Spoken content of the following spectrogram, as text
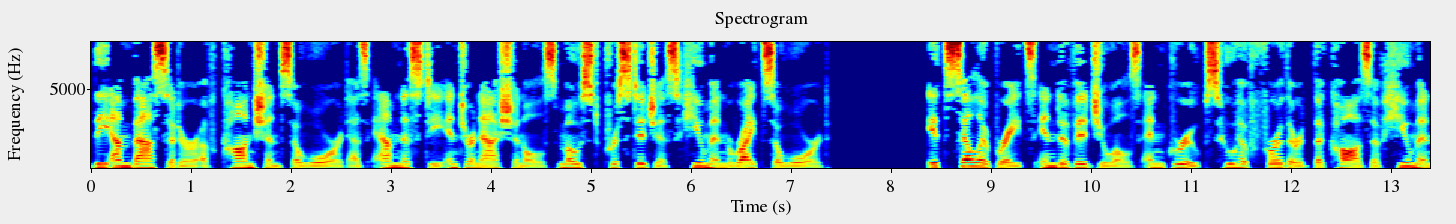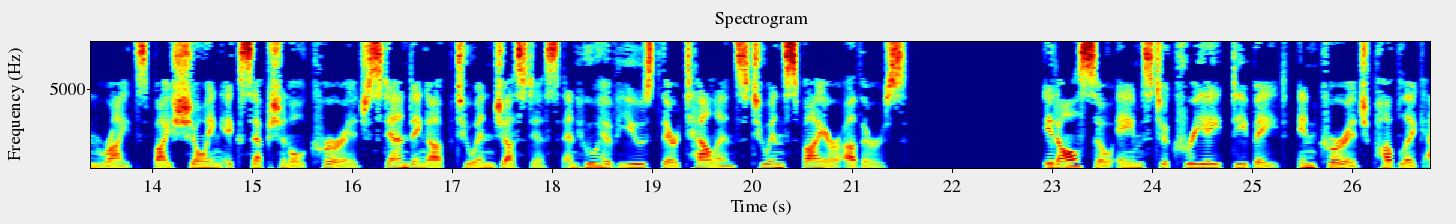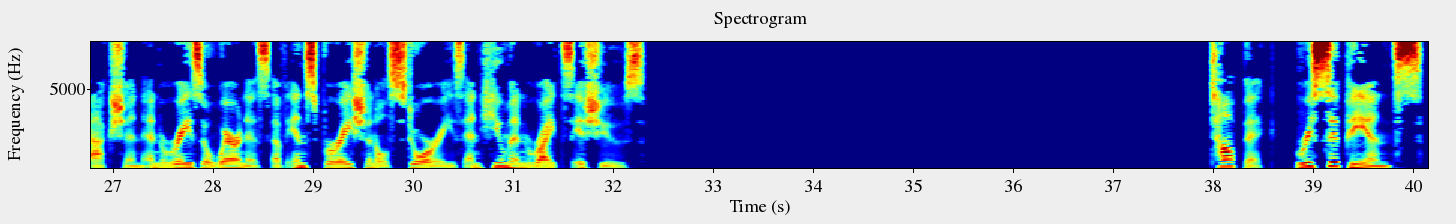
The Ambassador of Conscience Award is Amnesty International's most prestigious human rights award. It celebrates individuals and groups who have furthered the cause of human rights by showing exceptional courage standing up to injustice and who have used their talents to inspire others. It also aims to create debate, encourage public action and raise awareness of inspirational stories and human rights issues. Recipients.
